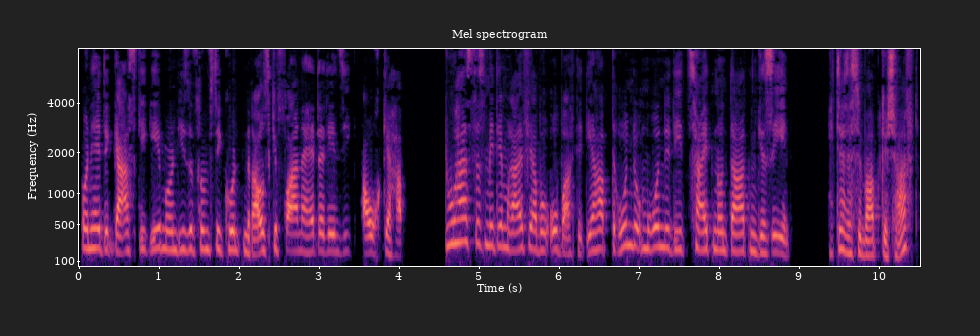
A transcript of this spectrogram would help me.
und hätte Gas gegeben und diese fünf Sekunden rausgefahren, da hätte er den Sieg auch gehabt. Du hast es mit dem Ralf ja beobachtet. Ihr habt Runde um Runde die Zeiten und Daten gesehen. Hätte er das überhaupt geschafft?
